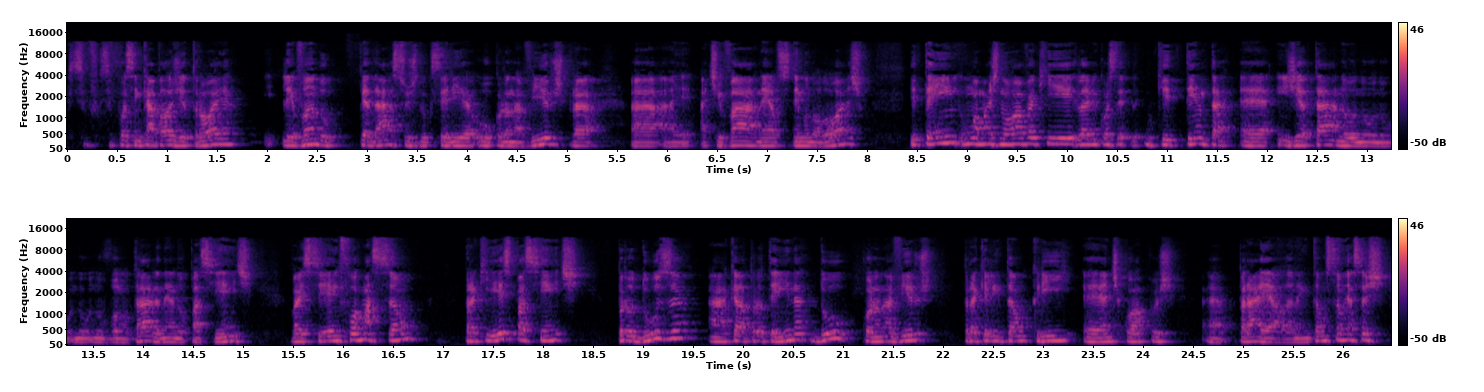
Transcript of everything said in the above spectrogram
se fossem cavalos de Troia, levando pedaços do que seria o coronavírus para ativar né, o sistema imunológico. E tem uma mais nova que, leva o que tenta é, injetar no, no, no, no voluntário, né, no paciente, vai ser a informação para que esse paciente produza aquela proteína do coronavírus para que ele então crie é, anticorpos é, para ela. Né? Então são essas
